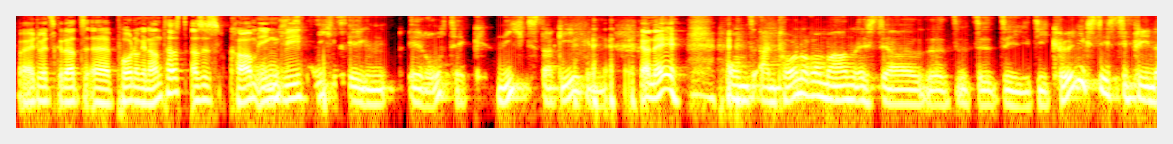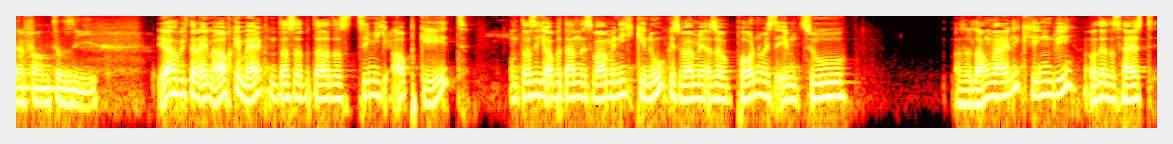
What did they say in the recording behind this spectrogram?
weil du jetzt gerade äh, Porno genannt hast. Also es kam irgendwie. Nichts, nichts gegen Erotik, nichts dagegen. ja, nee. Und ein Pornoroman ist ja die, die, die Königsdisziplin der Fantasie. Ja, habe ich dann eben auch gemerkt und dass aber da das ziemlich abgeht und dass ich aber dann, es war mir nicht genug, es war mir, also Porno ist eben zu, also langweilig irgendwie, oder? Das heißt,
